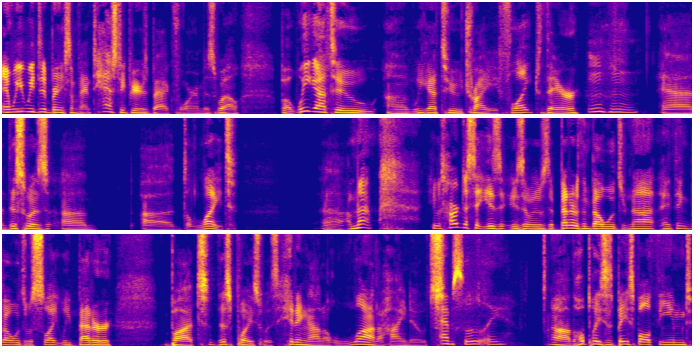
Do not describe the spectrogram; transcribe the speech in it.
and we, we did bring some fantastic beers back for him as well. But we got to uh, we got to try a flight there, Mm-hmm. and this was uh, a delight. Uh, I'm not. It was hard to say is it is it was it better than Bellwoods or not. I think Bellwoods was slightly better, but this place was hitting on a lot of high notes. Absolutely. Uh, the whole place is baseball themed.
